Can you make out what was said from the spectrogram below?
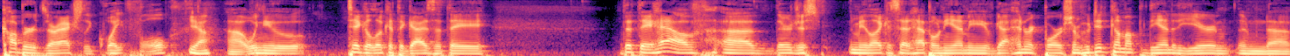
cupboards are actually quite full. Yeah. Uh, when you take a look at the guys that they that they have, uh, they're just. I mean, like I said, Heponiemi. You've got Henrik Borgstrom, who did come up at the end of the year and, and uh,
